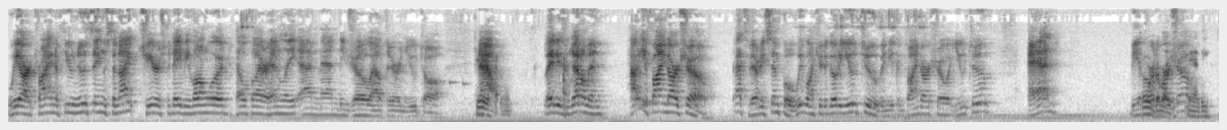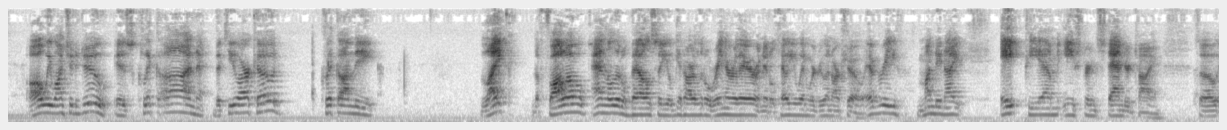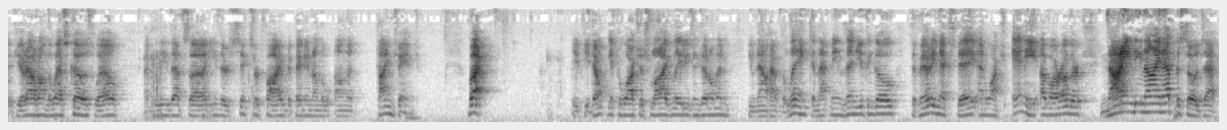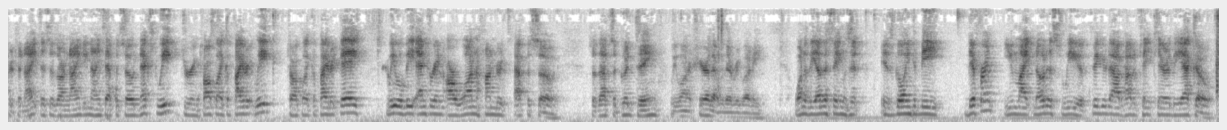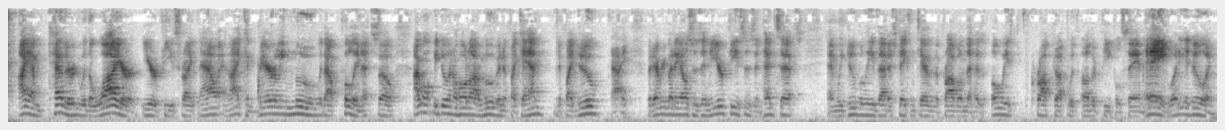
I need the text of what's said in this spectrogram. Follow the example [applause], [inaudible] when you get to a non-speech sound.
We are trying a few new things tonight. Cheers to Davey Longwood, Hellfire Henley, and Mandy Joe out there in Utah. Now, ladies and gentlemen, how do you find our show? That's very simple. We want you to go to YouTube, and you can find our show at YouTube and be a part of our show. Andy. All we want you to do is click on the QR code, click on the like, the follow, and the little bell so you'll get our little ringer there and it'll tell you when we're doing our show. Every Monday night, 8 p.m. Eastern Standard Time. So if you're out on the West Coast, well, I believe that's uh, either 6 or 5 depending on the on the time change. But if you don't get to watch us live, ladies and gentlemen, you now have the link, and that means then you can go the very next day and watch any of our other 99 episodes after tonight. This is our 99th episode. Next week, during Talk Like a Pirate Week, Talk Like a Pirate Day, we will be entering our 100th episode. So that's a good thing. We want to share that with everybody. One of the other things that is going to be different, you might notice we have figured out how to take care of the echo. I am tethered with a wire earpiece right now, and I can barely move without pulling it, so I won't be doing a whole lot of moving if I can. If I do, aye. But everybody else is in earpieces and headsets, and we do believe that is taking care of the problem that has always cropped up with other people saying, hey, what are you doing?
